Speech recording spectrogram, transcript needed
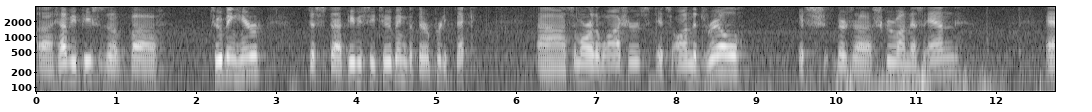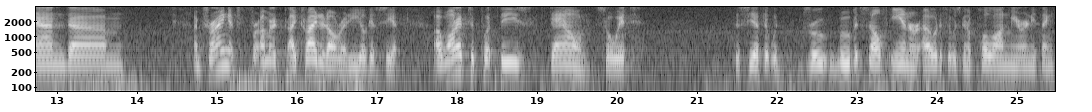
uh, heavy pieces of uh, tubing here, just uh, PVC tubing, but they're pretty thick. Uh, some more of the washers. It's on the drill. It's there's a screw on this end, and um, I'm trying it. For, I'm gonna. I tried it already. You'll get to see it. I wanted to put these down so it to see if it would move itself in or out if it was going to pull on me or anything.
